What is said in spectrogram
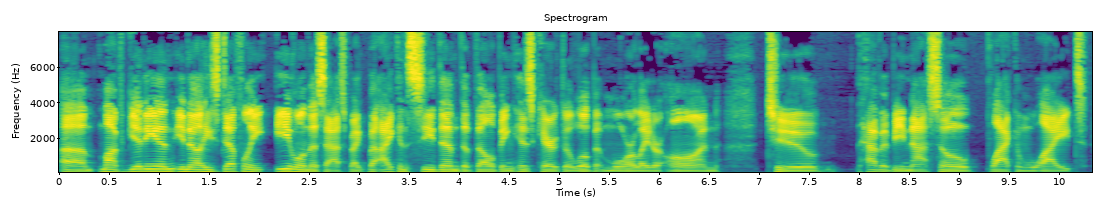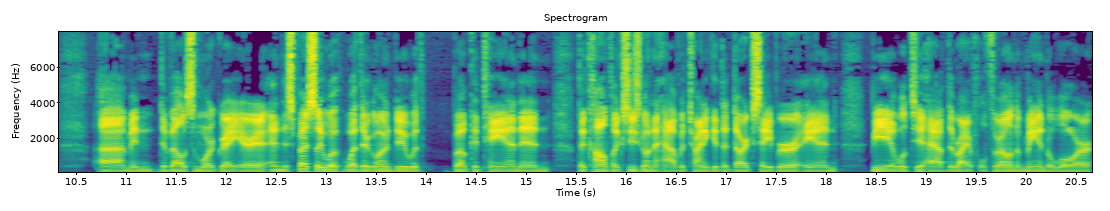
Um, Moff Gideon, you know, he's definitely evil in this aspect, but I can see them developing his character a little bit more later on to have it be not so black and white um, and develop some more gray area. And especially with what they're going to do with Bo Katan and the conflict she's going to have with trying to get the dark saber and be able to have the rightful throne of Mandalore.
